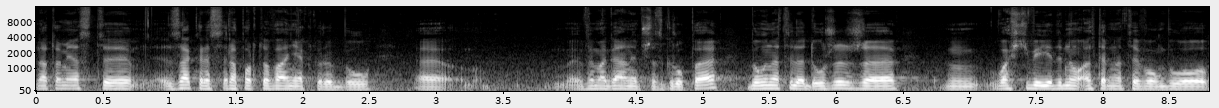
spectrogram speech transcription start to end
natomiast e, zakres raportowania, który był wymagany przez grupę był na tyle duży, że właściwie jedyną alternatywą było,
